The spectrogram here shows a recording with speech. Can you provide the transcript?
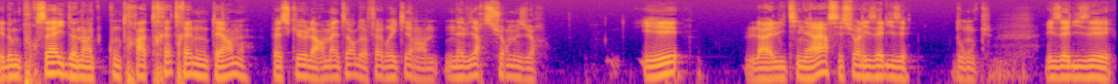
Et donc pour ça, il donne un contrat très très long terme parce que l'armateur doit fabriquer un navire sur mesure. Et l'itinéraire, c'est sur les Alizés. Donc les Alizés,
